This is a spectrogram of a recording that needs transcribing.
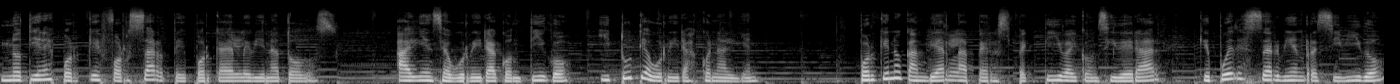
No tienes por qué forzarte por caerle bien a todos. Alguien se aburrirá contigo y tú te aburrirás con alguien. ¿Por qué no cambiar la perspectiva y considerar que puedes ser bien recibido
